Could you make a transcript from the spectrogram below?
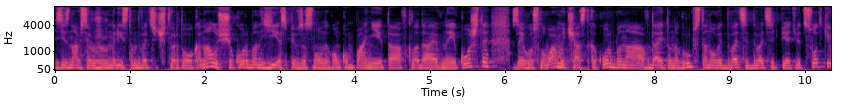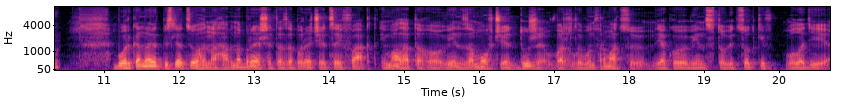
зізнався журналістам 24 каналу, що Корбан є співзасновником компанії та вкладає в неї кошти. За його словами, частка Корбана в Дайтона Груп становить 20-25%. Борька навіть після цього нагавно бреше та заперечує цей факт. І мало того, він замовчує дуже важливу інформацію, якою він 100% володіє.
